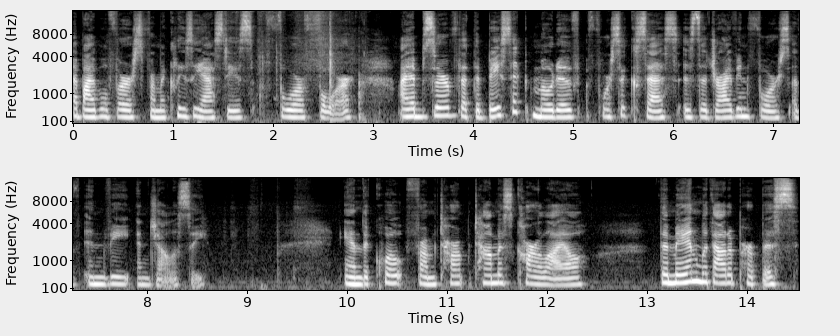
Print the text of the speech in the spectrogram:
a Bible verse from Ecclesiastes 4 4. I observe that the basic motive for success is the driving force of envy and jealousy. And the quote from Thomas Carlyle The man without a purpose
